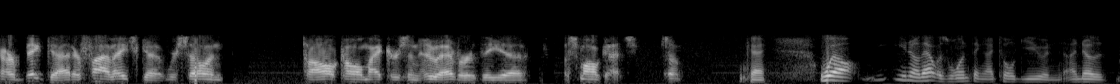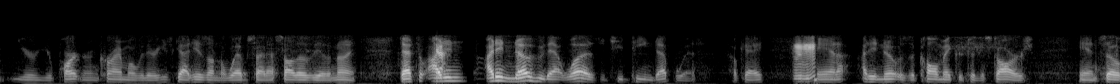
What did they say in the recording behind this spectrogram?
our big gut, our five H gut. We're selling to all call makers and whoever the uh, the small guts. So Okay. Well, you know that was one thing I told you, and I know that your your partner in crime over there. He's got his on the website. I saw those the other night. That's I didn't I didn't know who that was that you teamed up with. Okay, hmm and I didn't know it was the call maker to the stars. And so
